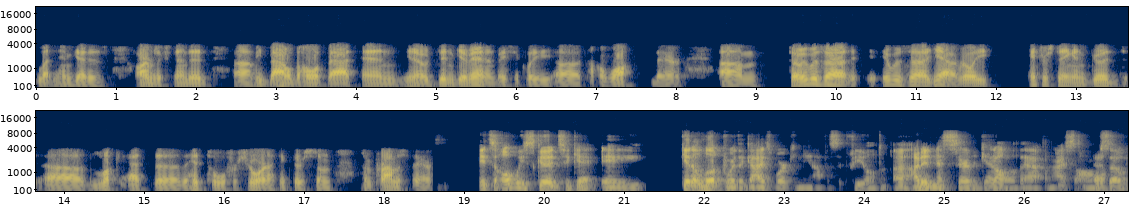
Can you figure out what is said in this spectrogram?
letting him get his arms extended. Um, he battled the whole at bat and you know didn't give in and basically uh, took a walk there. Um, so it was uh, it was uh, yeah a really interesting and good uh, look at the the hit tool for sure. And I think there's some some promise there. It's always good to get a get a look where the guy's work in the opposite field. Uh, I didn't necessarily get all of that when I saw him, yeah. so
